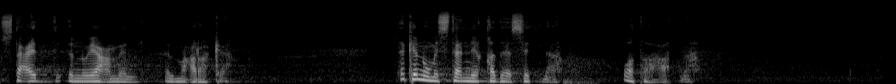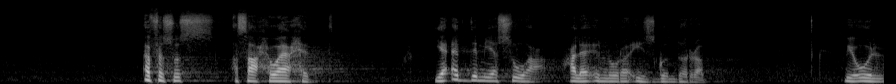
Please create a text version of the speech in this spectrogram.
مستعد إنه يعمل المعركة. لكنه مستني قداستنا وطاعتنا. أفسس اصح واحد. يقدم يسوع على إنه رئيس جند الرب. بيقول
